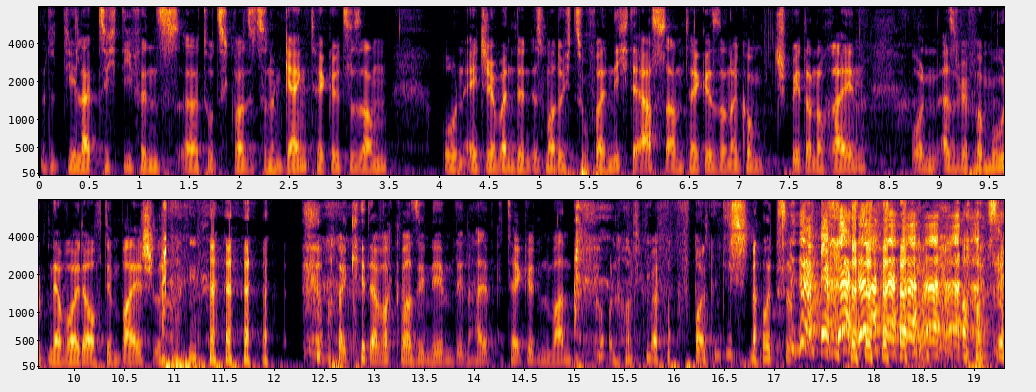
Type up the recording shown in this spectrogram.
die Leipzig Defense äh, tut sich quasi zu einem Gang-Tackle zusammen. Und AJ Brandon ist mal durch Zufall nicht der Erste am Tackle, sondern kommt später noch rein. Und also wir vermuten, er wollte auf den Ball schlagen. Aber geht einfach quasi neben den halb getackelten Mann und haut ihm einfach voll in die Schnauze. Aber so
